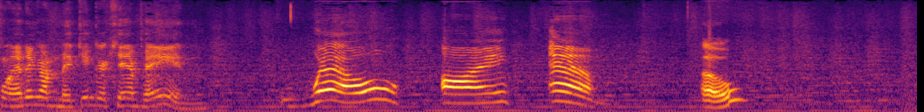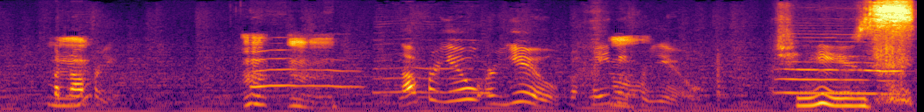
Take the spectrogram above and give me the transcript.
planning on making a campaign. Well, I am, oh? but not for you. Mm-mm. Not for you or you, but maybe Hmm. for you. Jeez.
